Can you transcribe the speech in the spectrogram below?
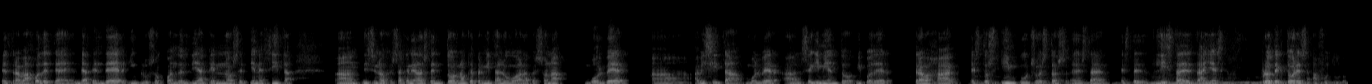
el trabajo de, atender incluso cuando el día que no se tiene cita, ah, y si no se ha generado este entorno que permita luego a la persona volver a, a visita, volver al seguimiento y poder trabajar estos inputs o estos, esta, este lista de detalles protectores a futuro.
